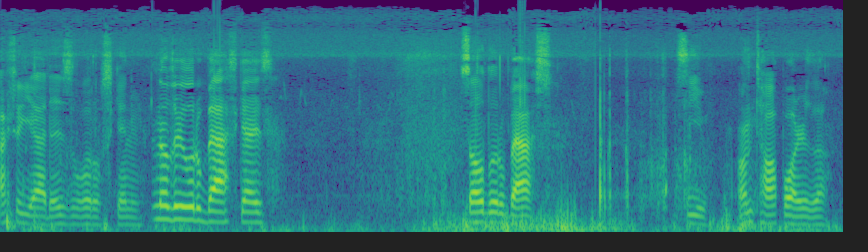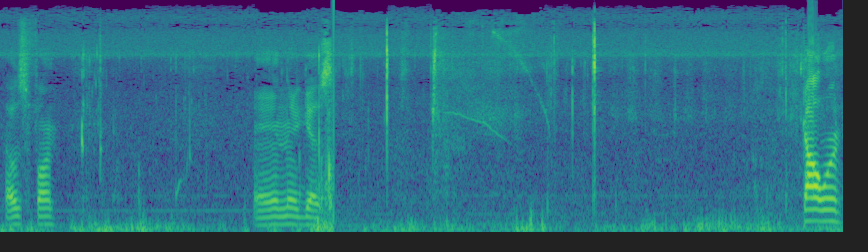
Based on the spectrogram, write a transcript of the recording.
Actually, yeah, it is a little skinny. Another little bass, guys. Solid little bass. See you. On top water, though. That was fun. And there he goes. Got one.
